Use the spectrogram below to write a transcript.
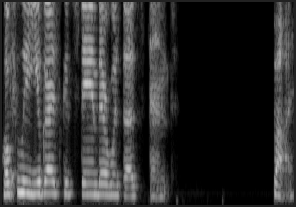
hopefully, you guys could stay in there with us and bye.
